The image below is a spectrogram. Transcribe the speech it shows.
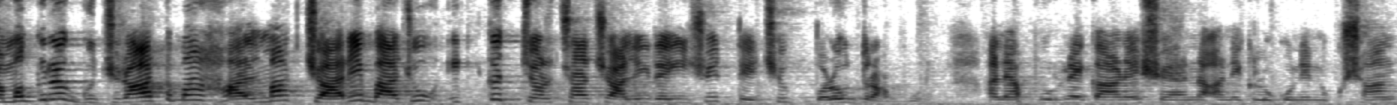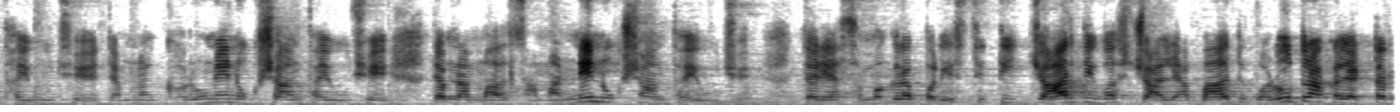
સમગ્ર ગુજરાતમાં હાલમાં ચારે બાજુ એક જ ચર્ચા ચાલી રહી છે, તે છે વડોદરા પૂર. અને આ પૂરને કારણે શહેરના અનેક લોકોને નુકસાન થયું છે, તેમના ઘરોને નુકસાન થયું છે, તેમના માલ સામાનને નુકસાન થયું છે. ત્યારે આ સમગ્ર પરિસ્થિતિ ચાર દિવસ ચાલ્યા બાદ વડોદરા કલેક્ટર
